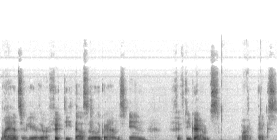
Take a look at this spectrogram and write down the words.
my answer here. There are 50,000 milligrams in 50 grams. All right, thanks.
